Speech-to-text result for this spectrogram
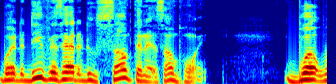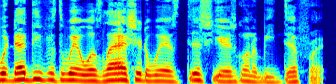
But the defense had to do something at some point. But with that defense the way it was last year, the way it's this year, is going to be different.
